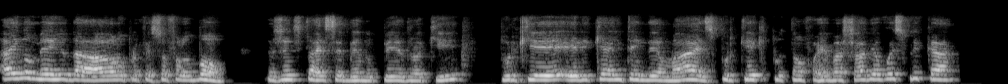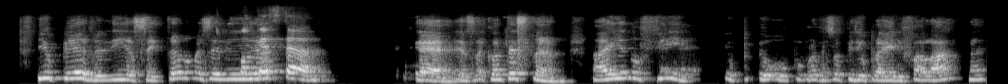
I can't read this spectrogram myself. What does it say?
Aí, no meio da aula, o professor falou: Bom, a gente está recebendo o Pedro aqui porque ele quer entender mais por que, que Plutão foi rebaixado e eu vou explicar. E o Pedro, ele ia aceitando, mas ele ia... Contestando. É, contestando. Aí, no fim, o, o professor pediu para ele falar, né?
